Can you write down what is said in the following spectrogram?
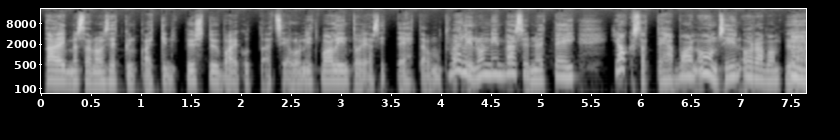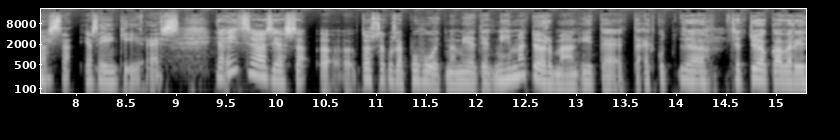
tai mä sanoisin, että kyllä kaikki nyt pystyy vaikuttaa, että siellä on niitä valintoja sitten tehtävä, mutta välillä on niin väsynyt, että ei jaksa tehdä, vaan on siinä oravan pyörässä mm. ja siinä kiireessä. Ja itse asiassa tuossa kun sä puhuit, mä mietin, että mihin mä törmään itse, että, että kun se työkaveri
